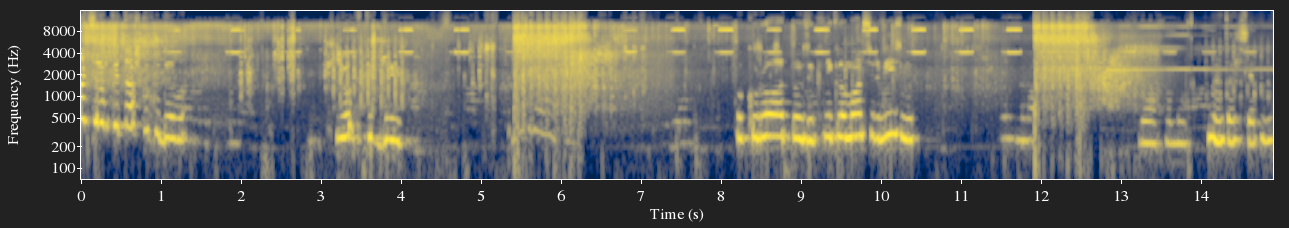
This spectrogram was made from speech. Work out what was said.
Некромансером киташка ходила. Йох ти див. Акуратно, як некромансер візьме. Бляха, му. Мене теж сіпнуло.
